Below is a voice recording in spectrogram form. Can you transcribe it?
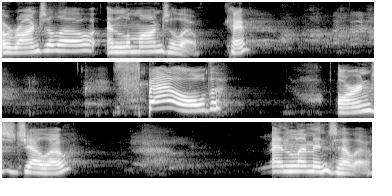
Orangelo and Lamangelo, okay? Spelled orange jello, and lemon jello.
